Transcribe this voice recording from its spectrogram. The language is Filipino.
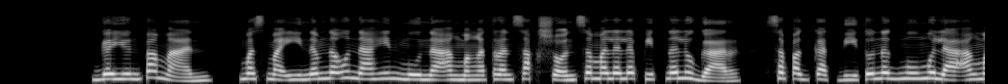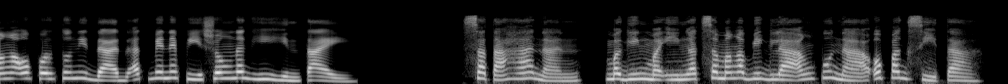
Gayunpaman, mas mainam na unahin muna ang mga transaksyon sa malalapit na lugar, sapagkat dito nagmumula ang mga oportunidad at benepisyong naghihintay. Sa tahanan, maging maingat sa mga biglaang puna o pagsita.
